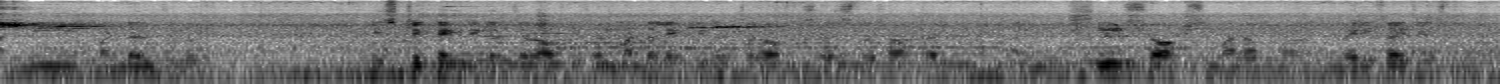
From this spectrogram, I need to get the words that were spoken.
అన్ని మండల్స్లో డిస్ట్రిక్ట్ అగ్రికల్చర్ ఆఫీసర్ మండల అగ్రికల్చర్ ఆఫీసర్స్తో సహకారం అన్ని సీడ్ షాప్స్ మనం వెరిఫై చేస్తున్నాం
